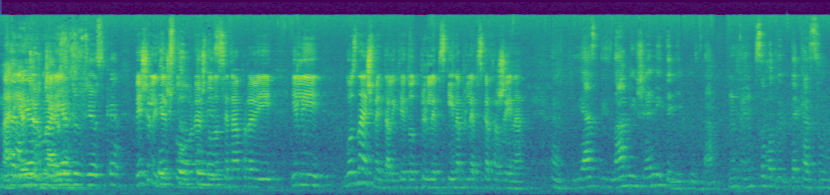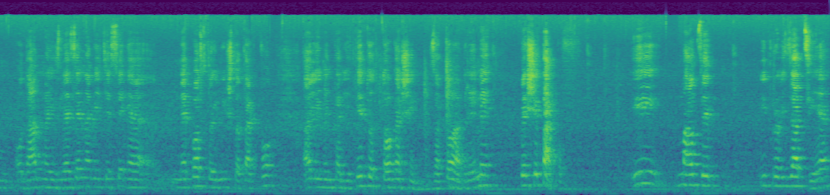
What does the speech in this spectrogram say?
Марија. Ѓорѓевска. Беше ли тешко нешто не да се направи или го знаеш менталитетот прилепски и на прилепската жена? Јас ги знам и жените ги знам. Мгм. Само де- дека сум одамна излезена, веќе сега не постои ништо такво, али менталитетот тогашен за тоа време беше таков. и малце импровизација.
